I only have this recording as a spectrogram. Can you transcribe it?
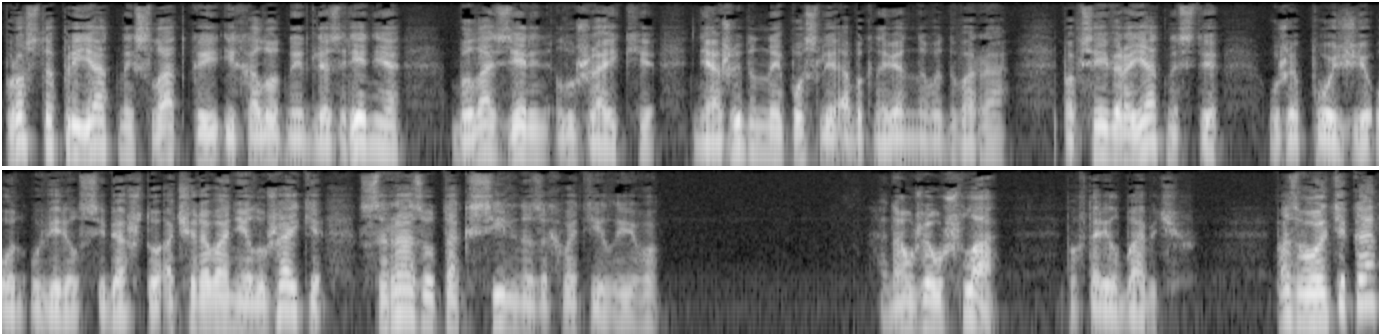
Просто приятной, сладкой и холодной для зрения была зелень лужайки, неожиданная после обыкновенного двора. По всей вероятности, уже позже он уверил себя, что очарование лужайки сразу так сильно захватило его. «Она уже ушла», — повторил Бабичев. «Позвольте-ка».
